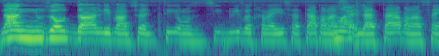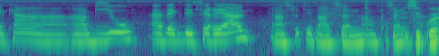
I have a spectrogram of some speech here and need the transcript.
dans nous autres, dans l'éventualité, on se dit, lui, il va travailler sa terre pendant Ouais. la terre pendant 5 ans en, en bio avec des céréales. Ensuite, éventuellement, on pourrait. C'est quoi,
